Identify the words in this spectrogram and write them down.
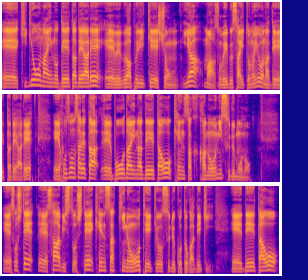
えー企業内のデータであれ、えーウェブアプリケーションや、まあ、そのウェブサイトのようなデータであれ、えー保存された、えー膨大なデータを検索可能にするもの、えーそして、えーサービスとして検索機能を提供することができ、えーデータを、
